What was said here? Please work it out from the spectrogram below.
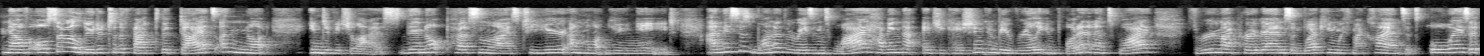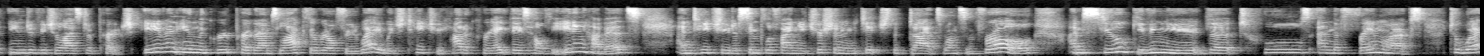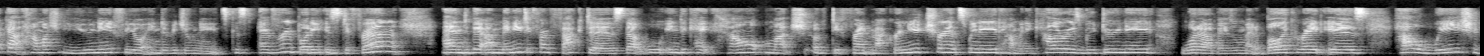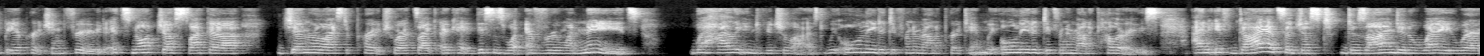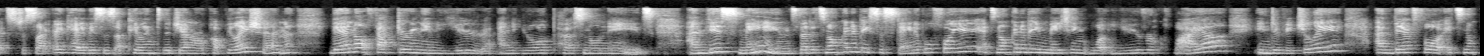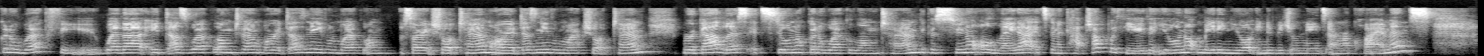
Now, I've also alluded to the fact that diets are not individualized. They're not personalized to you and what you need. And this is one of the reasons why having that education can be really important. And it's why through my programs and working with my clients, it's always an individualized approach. Even in the group programs like the Real Food Way, which teach you how to create these healthy eating habits and teach you to simplify nutrition and ditch the diets once and for all, I'm still giving you the tools and the frameworks to work out how much you need for your individual needs because everybody is different and there are many different factors that will indicate how much of different macronutrients we need, how many calories we do need, what our basal metabolic rate is, how we should be approaching food. It's not just like a generalized approach where it's like, okay, this is what everyone needs we're highly individualized. We all need a different amount of protein. We all need a different amount of calories. And if diets are just designed in a way where it's just like, okay, this is appealing to the general population, they're not factoring in you and your personal needs. And this means that it's not going to be sustainable for you. It's not going to be meeting what you require individually. And therefore, it's not going to work for you, whether it does work long term or it doesn't even work long, sorry, short term, or it doesn't even work short term. Regardless, regardless, it's still not going to work long term because sooner or later it's going to catch up with you that you're not meeting your individual needs and requirements.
